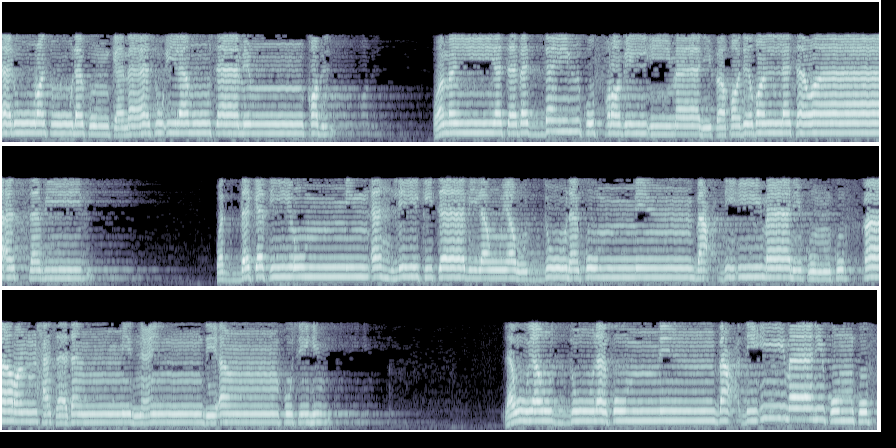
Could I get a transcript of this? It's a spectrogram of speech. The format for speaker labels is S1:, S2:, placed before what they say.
S1: تسألوا رسولكم كما سئل موسى من قبل ومن يتبدل الكفر بالإيمان فقد ضل سواء السبيل ود كثير من أهل الكتاب لو يردونكم من بعد إيمانكم كفارا حسدا من عند أنفسهم لو يردونكم من بعد إيمانكم كفارا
